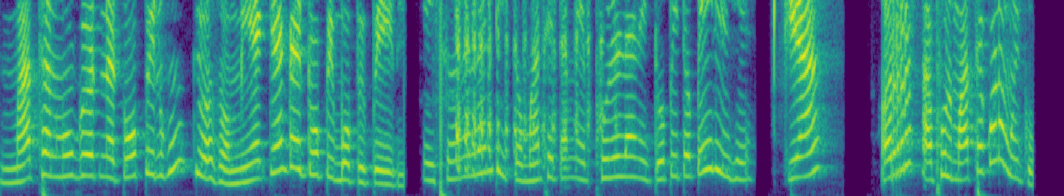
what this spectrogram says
માથાનું મુગટ ને ટોપી હું કયો છો? મેં ક્યાં કઈ ટોપી બોપી પહેરી? એ સોનલ આંટી તો માથે તમે ફૂલડાની ટોપી તો પહેરી છે ક્યાં? અરે, આ ફૂલ માથે કોણ મૂક્યું?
